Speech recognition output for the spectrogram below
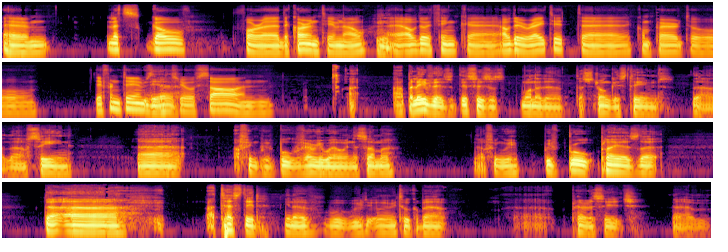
um, let's go for uh, the current team now. Uh, how do you think? Uh, how do you rate it uh, compared to different teams Yeah. that you saw? And I believe this this is one of the, the strongest teams that, that I've seen. Uh, I think we've bought very well in the summer. I think we we've brought players that that uh, are tested. You know, we, when we talk about uh, Perisic, um,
